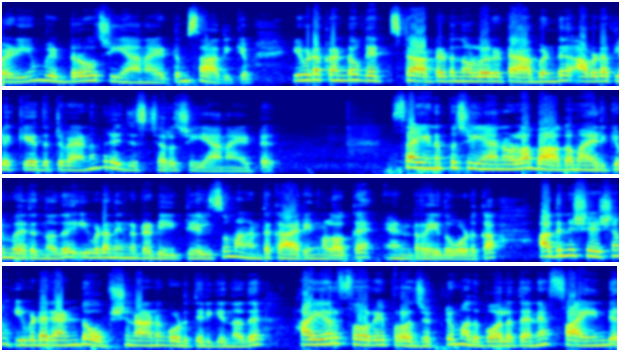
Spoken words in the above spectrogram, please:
വഴിയും വിഡ്രോ ചെയ്യാനായിട്ടും സാധിക്കും. ഇവിടെ കണ്ടോ ഗെറ്റ് സ്റ്റാർട്ടഡ് എന്നുള്ളൊരു ടാബ് ഉണ്ട്. അവിടെ ക്ലിക്ക് ചെയ്തിട്ട് വേണം രജിസ്റ്റർ ചെയ്യാനായിട്ട്. സൈനപ്പ് ചെയ്യാനുള്ള ഭാഗമായിരിക്കും വരുന്നത്. ഇവിടെ നിങ്ങളുടെ ഡീറ്റെയിൽസും അങ്ങനത്തെ കാര്യങ്ങളൊക്കെ എന്റർ ചെയ്ത് കൊടുക്കുക. അതിനുശേഷം ഇവിടെ രണ്ട് ഓപ്ഷനാണ് കൊടുത്തിരിക്കുന്നത്. ഹയർ ഫോർ എ പ്രൊജക്റ്റും അതുപോലെ തന്നെ find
